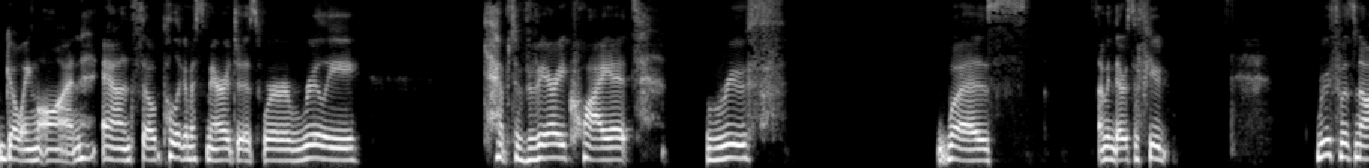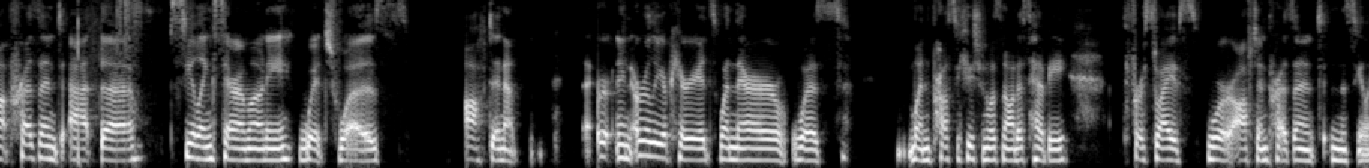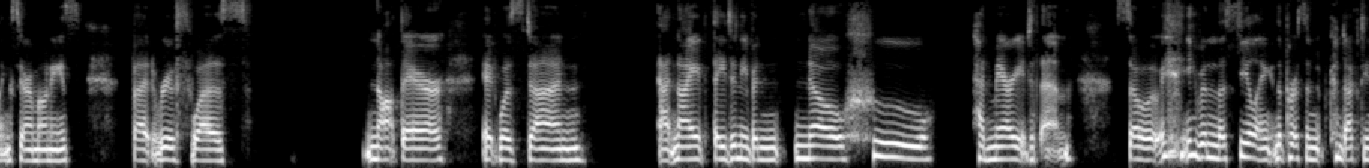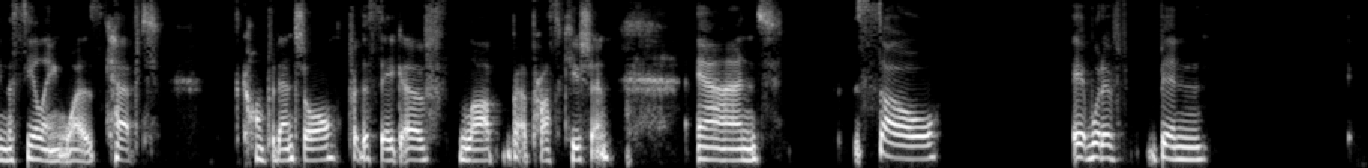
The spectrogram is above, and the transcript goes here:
going on. And so polygamous marriages were really kept very quiet. Ruth was, I mean, there's a few, Ruth was not present at the sealing ceremony, which was often at, er, in earlier periods when there was, when prosecution was not as heavy. First wives were often present in the sealing ceremonies, but Ruth was not there. It was done at night. They didn't even know who had married them. So even the sealing, the person conducting the sealing was kept confidential for the sake of law prosecution. And so it would have been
